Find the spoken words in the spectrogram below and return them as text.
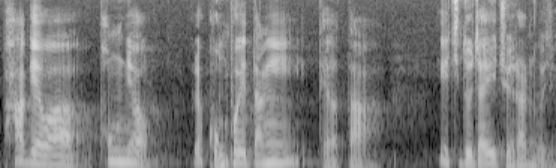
파괴와 폭력, 공포의 땅이 되었다. 이게 지도자의 죄라는 거죠.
